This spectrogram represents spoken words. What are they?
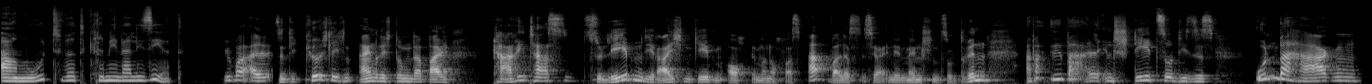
Armut wird kriminalisiert. Überall sind die kirchlichen Einrichtungen dabei, Caritas zu leben. Die Reichen geben auch immer noch was ab, weil das ist ja in den Menschen so drin. Aber überall entsteht so dieses Unbehagen,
